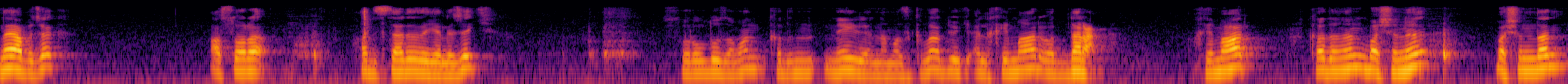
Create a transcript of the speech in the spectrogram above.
Ne yapacak? Az sonra hadislerde de gelecek. Sorulduğu zaman kadın neyle namaz kılar? Diyor ki el-himar ve dara. Himar kadının başını başından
